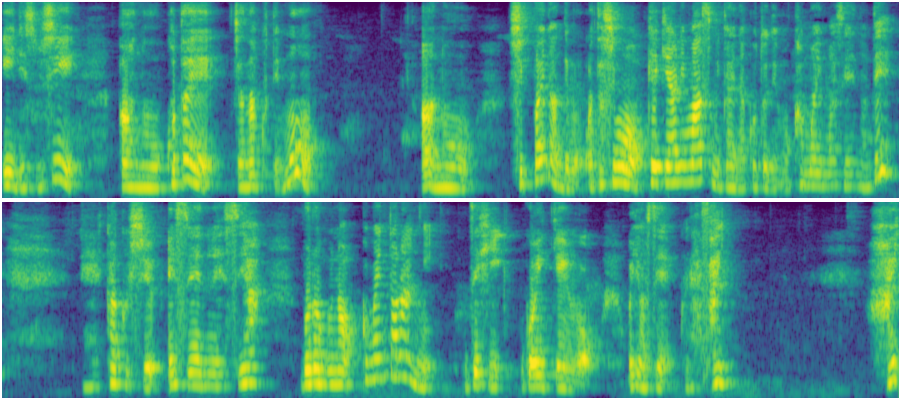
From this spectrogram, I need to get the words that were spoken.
いいですし、あの、答えじゃなくても、あの、失敗談でも私も経験ありますみたいなことでも構いませんので、え各種 SNS やブログのコメント欄にぜひご意見をお寄せください。はい。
